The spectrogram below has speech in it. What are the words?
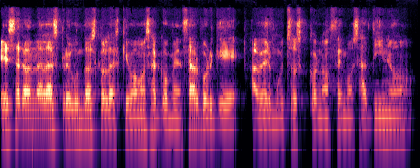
Esa era una de las preguntas con las que vamos a comenzar porque, a ver, muchos conocemos a Tino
